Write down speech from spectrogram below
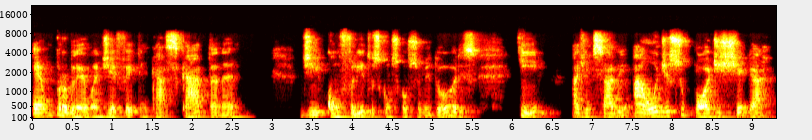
é um problema de efeito em cascata, né? De conflitos com os consumidores que a gente sabe aonde isso pode chegar.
